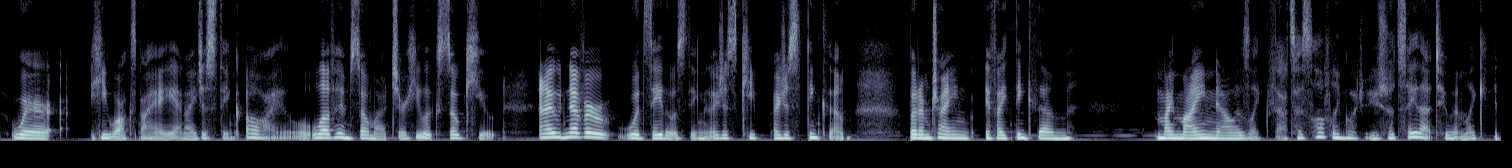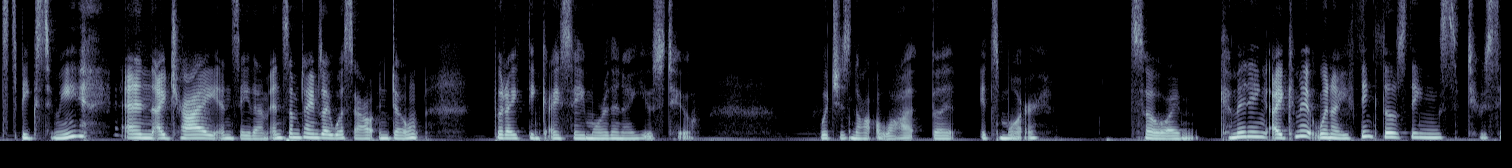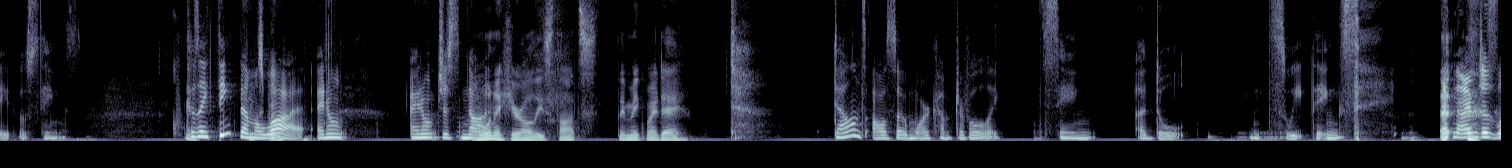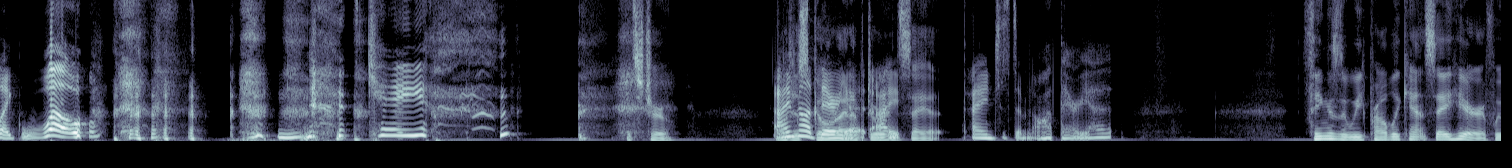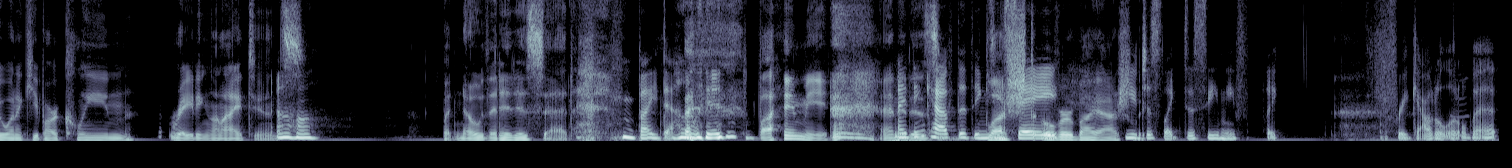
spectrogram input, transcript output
where he walks by and I just think, oh, I love him so much, or he looks so cute. And I would never would say those things. I just keep I just think them. But I'm trying if I think them, my mind now is like, that's his love language. You should say that to him. Like it speaks to me. And I try and say them. And sometimes I wuss out and don't. But I think I say more than I used to. Which is not a lot, but it's more. So I'm committing. I commit when I think those things to say those things Cool. because I think them Thanks, a lot. I don't. I don't just not. I want to hear all these thoughts. They make my day. Dallin's also more comfortable like saying adult sweet things, and I'm just like, whoa, okay. It's true. I'll I'm just not go there right yet. up to her I- and say it. I just am not there yet. Things that we probably can't say here if we want to keep our clean rating on iTunes. Uh huh. But know that it is said By Dallin. by me, and I think half the things you say, over by Ashley. you just like to see me like freak out a little bit,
